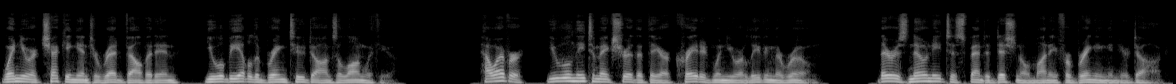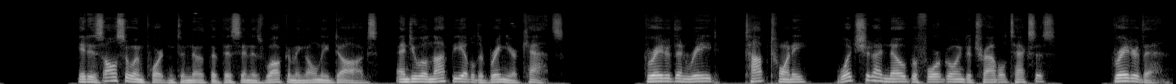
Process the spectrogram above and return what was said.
When you are checking into Red Velvet Inn, you will be able to bring two dogs along with you. However, you will need to make sure that they are crated when you are leaving the room. There is no need to spend additional money for bringing in your dog. It is also important to note that this inn is welcoming only dogs, and you will not be able to bring your cats. Greater than read, top 20, what should I know before going to travel Texas? Greater than.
